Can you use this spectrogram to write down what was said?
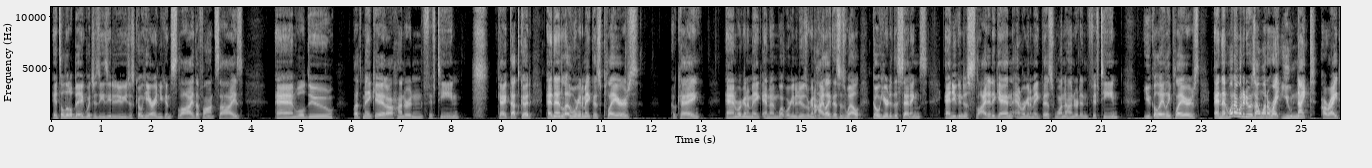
it's a little big, which is easy to do. You just go here and you can slide the font size, and we'll do Let's make it 115. Okay, that's good. And then we're going to make this players. Okay. And we're going to make, and then what we're going to do is we're going to highlight this as well. Go here to the settings and you can just slide it again. And we're going to make this 115 ukulele players. And then what I want to do is I want to write unite. All right.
